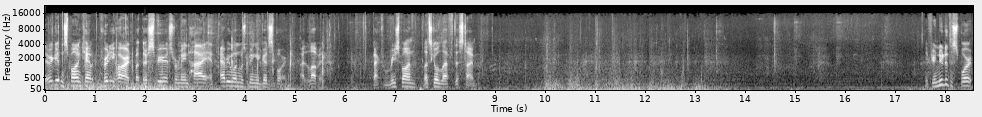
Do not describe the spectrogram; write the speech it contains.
They were getting spawn camped pretty hard, but their spirits remained high and everyone was being a good sport. I love it. Back from respawn, let's go left this time. If you're new to the sport,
